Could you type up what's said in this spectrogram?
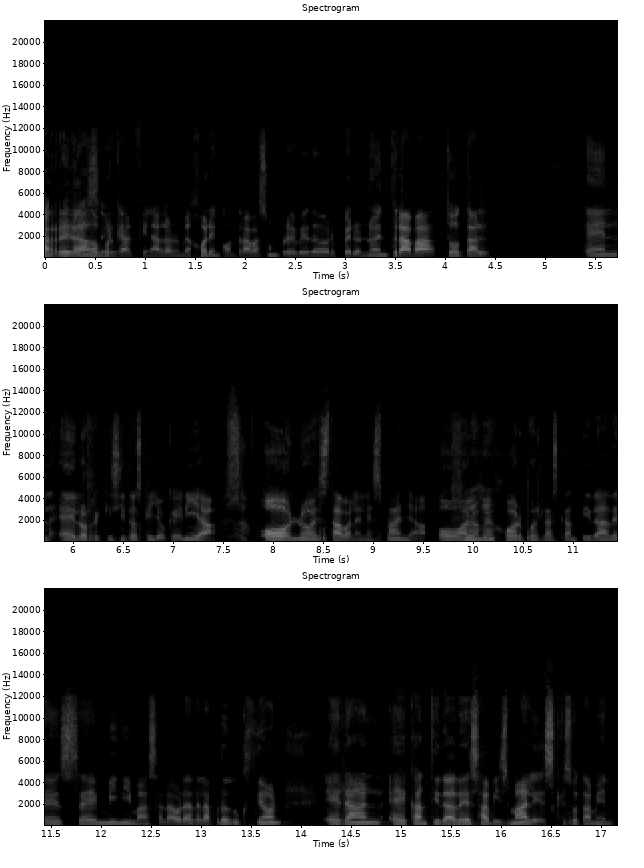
en barreras, sí. porque al final a lo mejor encontrabas un proveedor, pero no entraba total en eh, los requisitos que yo quería o no estaban en España o a lo mejor pues las cantidades eh, mínimas a la hora de la producción eran eh, cantidades abismales que eso también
